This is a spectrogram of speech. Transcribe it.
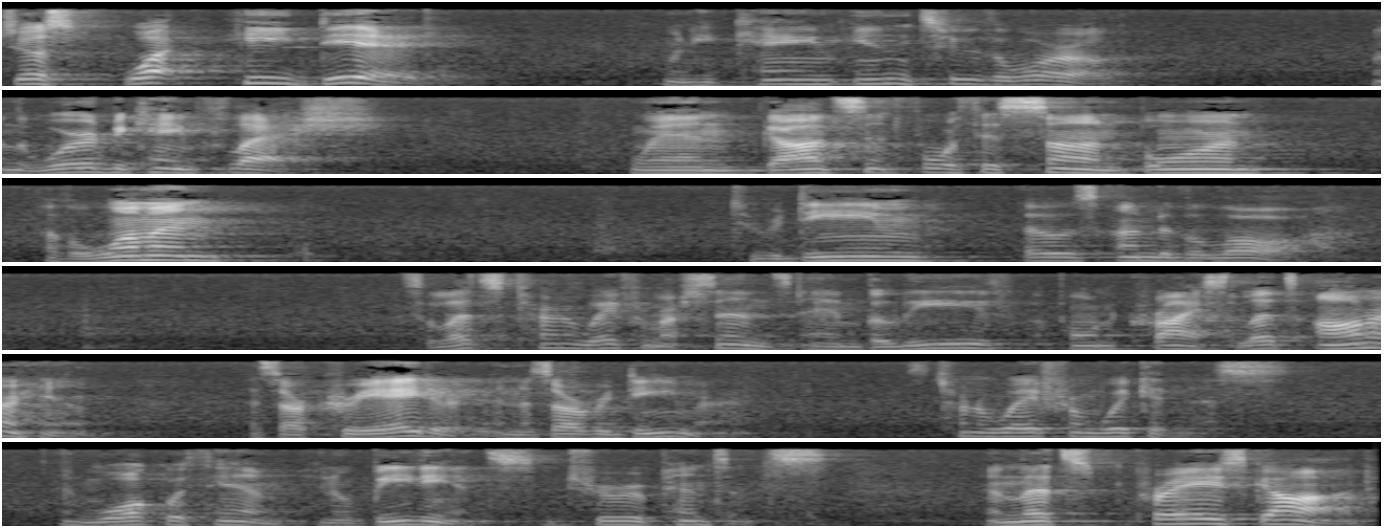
just what he did when he came into the world, when the Word became flesh, when God sent forth his Son, born of a woman, to redeem those under the law. So let's turn away from our sins and believe upon Christ. Let's honor him as our Creator and as our Redeemer. Let's turn away from wickedness and walk with Him in obedience and true repentance. And let's praise God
